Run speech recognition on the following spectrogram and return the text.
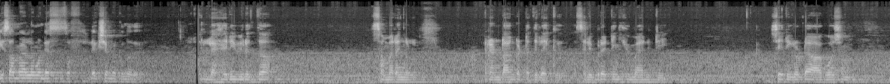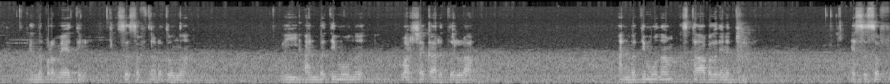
ഈ സമ്മേളനം കൊണ്ട് എസ് എസ് എഫ് ലക്ഷ്യം വെക്കുന്നത്? ലഹരി വിരുദ്ധ സമരങ്ങൾ രണ്ടാം ഘട്ടത്തിലേക്ക് സെലിബ്രേറ്റിംഗ് ഹ്യൂമാനിറ്റി ശരികളുടെ ആഘോഷം എന്ന പ്രമേയത്തിൽ എസ് എസ് എഫ് നടത്തുന്ന ഈ അൻപത്തിമൂന്ന് വർഷക്കാലത്തുള്ള അൻപത്തിമൂന്നാം സ്ഥാപക ദിനത്തിൽ S S F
